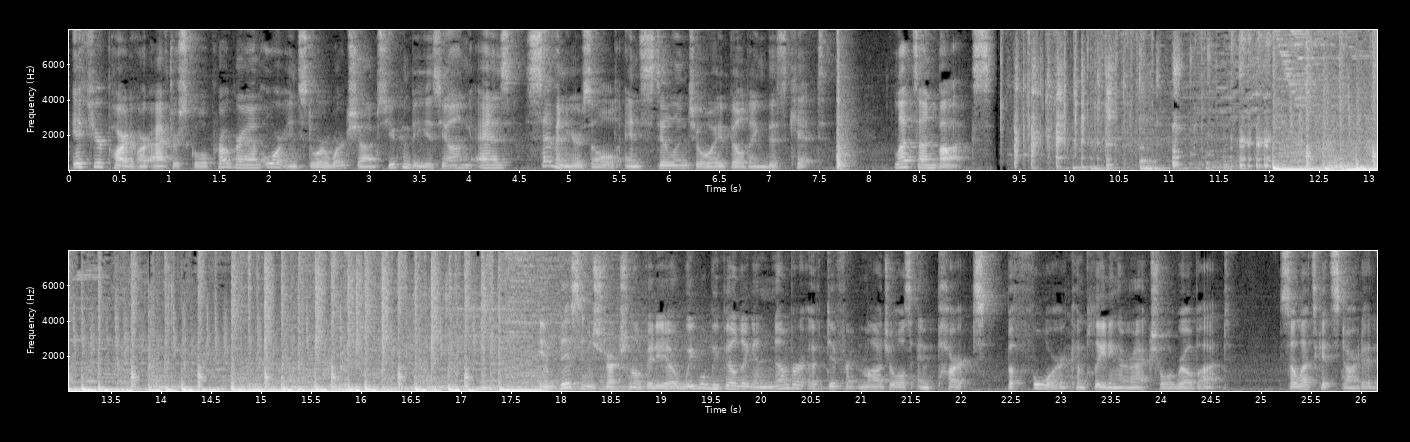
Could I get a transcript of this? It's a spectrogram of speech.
if you're part of our after-school program or in-store workshops, you can be as young as 7 years old and still enjoy building this kit. Let's unbox. In this instructional video, we will be building a number of different modules and parts before completing our actual robot. So let's get started.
